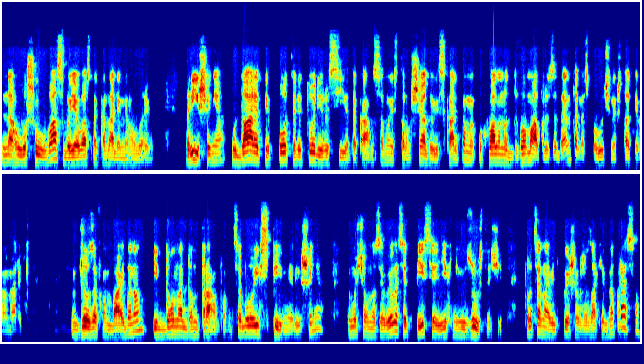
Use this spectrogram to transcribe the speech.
наголошу у вас, бо я у вас на каналі не говорив. Рішення ударити по території Росії атакамсами, Shadow і скальпами ухвалено двома президентами Сполучених Штатів Америки Джозефом Байденом і Дональдом Трампом. Це було їх спільне рішення, тому що воно з'явилося після їхньої зустрічі. Про це навіть пише вже західна преса.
